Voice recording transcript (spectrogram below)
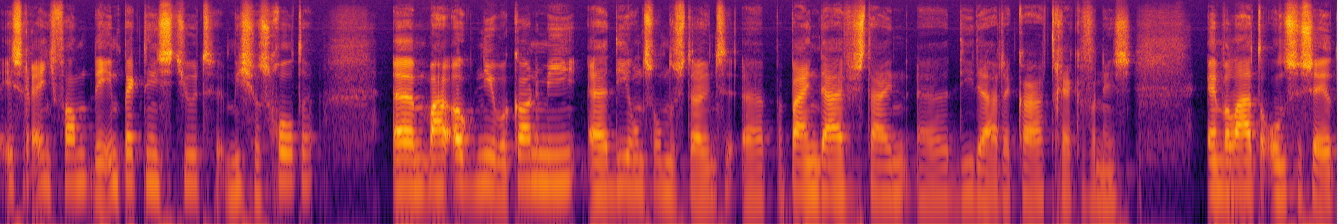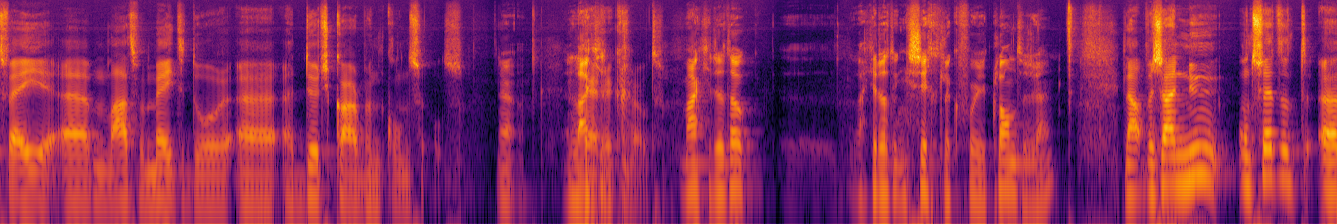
is er eentje van, de Impact Institute, Michel Scholten. maar ook New Economy, die ons ondersteunt. Pepijn Duivenstein, die daar de kaarttrekker van is. En we laten onze CO2 um, laten we meten door Dutch Carbon Consoles. Ja. En laat je, groot. Maak je dat ook Laat je dat inzichtelijk voor je klanten zijn? Nou, we zijn nu ontzettend uh,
